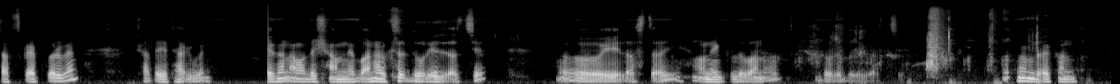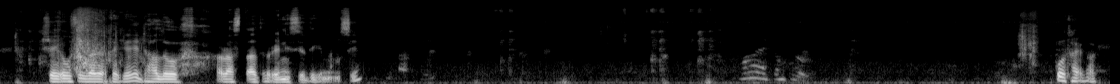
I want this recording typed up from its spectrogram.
সাবস্ক্রাইব করবেন, সাথেই থাকবেন। এখন আমাদের সামনে বানরগুলো দৌড়ে যাচ্ছে। এই রাস্তায় অনেকগুলো বানর দৌড়ে দৌড়ে যাচ্ছে। আমরা এখন সেই উঁচু জায়গা থেকে ঢালু রাস্তা ধরে নিচের দিকে নামছি। কোথায় পাখি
